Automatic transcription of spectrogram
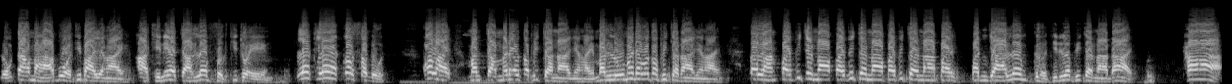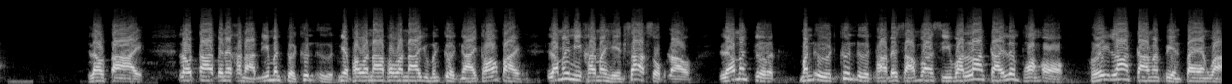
หลวงตามหาบัวอธิบายยังไงอะทีนี้อาจารย์เริ่มฝึกที่ตัวเอง แรก ๆ ก็สะดุดเพราะอะไรมันจำไม่ได้ว่าต้องพิจารณายังไง มันรู้ไม่ได้ว่าต้องพิจารณายังไงแต่หลังไปพิจารณาไปพิจารณาไปพิจารณาไปปัญญาเริ่มเกิดที่เริ่มพิจารณาได้ ถ้าเราตายเราตายไปในขนาดนี้มันเกิดขึ้นอืดเนี่ยภาวนาภาวนาอยู่มันเกิดหงายท้องไป แล้วไม่มีใครมาเห็นซากศพเรา แล้วมันเกิดมันอืดขึ้นอืดผ่านไปสามวันสี่วันร่างกายเริ่มพองออก เฮ้ยร่างกายมันเปลี่ยนแปลงว่ะ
